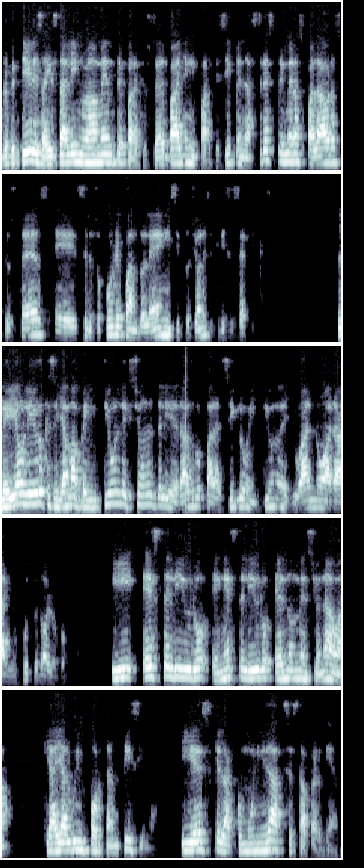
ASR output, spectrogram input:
repetibles. Ahí está el link nuevamente para que ustedes vayan y participen. Las tres primeras palabras que ustedes eh, se les ocurre cuando leen instituciones y crisis éticas. Leía un libro que se llama 21 lecciones de liderazgo para el siglo XXI de Yuval Noah Harari, un futurólogo. Y este libro, en este libro, él nos mencionaba que hay algo importantísimo y es que la comunidad se está perdiendo.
